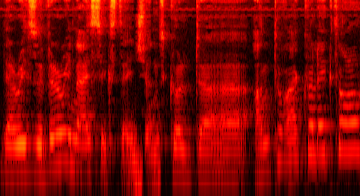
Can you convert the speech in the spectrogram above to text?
there is a very nice extension called uh, Antora Collector.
